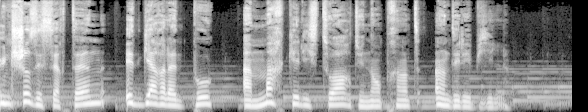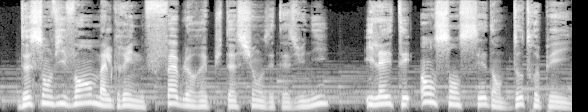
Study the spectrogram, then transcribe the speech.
Une chose est certaine, Edgar Allan Poe a marqué l'histoire d'une empreinte indélébile. De son vivant, malgré une faible réputation aux États-Unis, il a été encensé dans d'autres pays,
